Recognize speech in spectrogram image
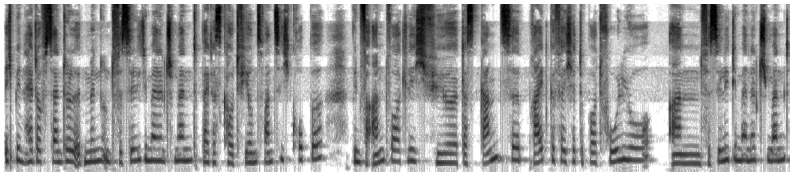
Ich bin Head of Central Admin und Facility Management bei der Scout24 Gruppe, bin verantwortlich für das ganze breit gefächerte Portfolio an Facility Management,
